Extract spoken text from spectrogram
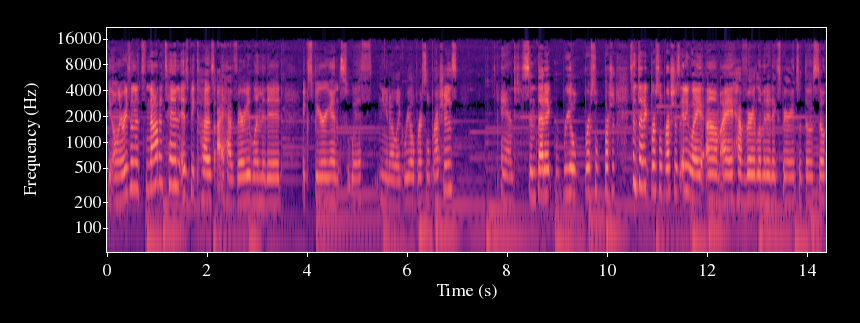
The only reason it's not a 10 is because I have very limited experience with, you know, like real bristle brushes and synthetic real bristle brushes synthetic bristle brushes. Anyway um, I have very limited experience with those so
